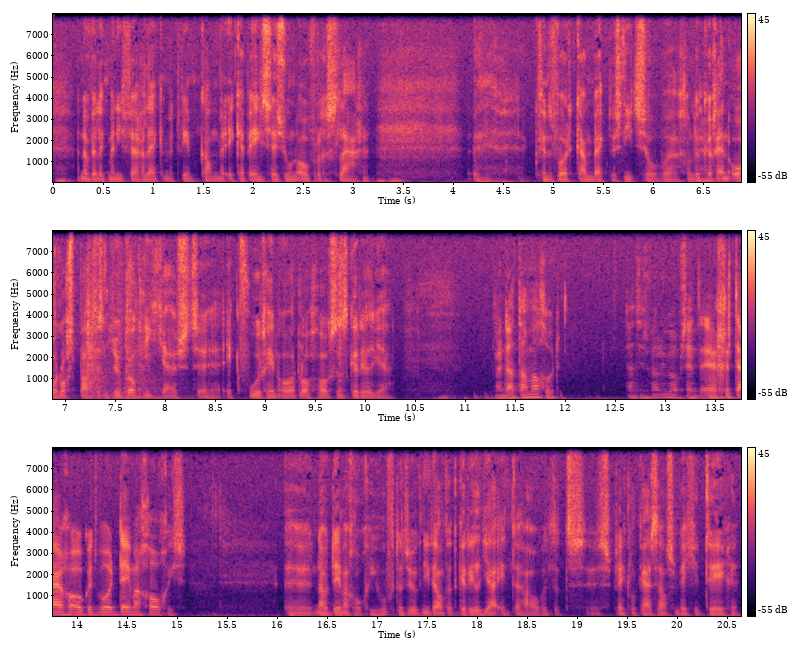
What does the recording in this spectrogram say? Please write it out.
En dan wil ik me niet vergelijken met Wim Kan. Maar ik heb één seizoen overgeslagen. Uh, ik vind het woord comeback dus niet zo uh, gelukkig. En oorlogspad is natuurlijk ook niet juist. Uh, ik voer geen oorlog, hoogstens guerrilla. Maar dat dan wel goed? Dat is wel uw opzet. Er getuigen ook het woord demagogisch. Uh, nou, demagogie hoeft natuurlijk niet altijd guerrilla in te houden. Dat uh, spreekt elkaar zelfs een beetje tegen.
